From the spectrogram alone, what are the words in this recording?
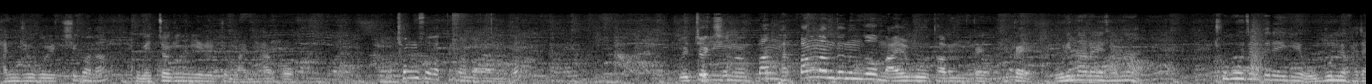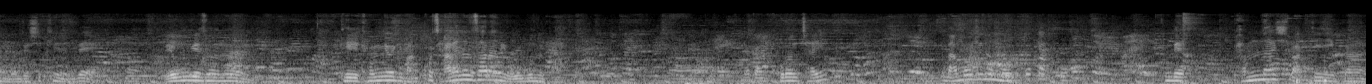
반죽을 치거나 그 외적인 일을 좀 많이 하고 뭐 청소 같은 걸 말하는 건가? 외적인 그치. 거는 빵, 빵 만드는 거 말고 다른 거 그러니까, 그러니까 우리나라에서는 초보자들에게 오븐을 가장 먼저 시키는데 외국에서는 되게 경력이 많고 잘하는 사람이 오븐을 봐. 약간 그런 차이? 나머지는 뭐 똑같고. 근데 밤낮이 바뀌니까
